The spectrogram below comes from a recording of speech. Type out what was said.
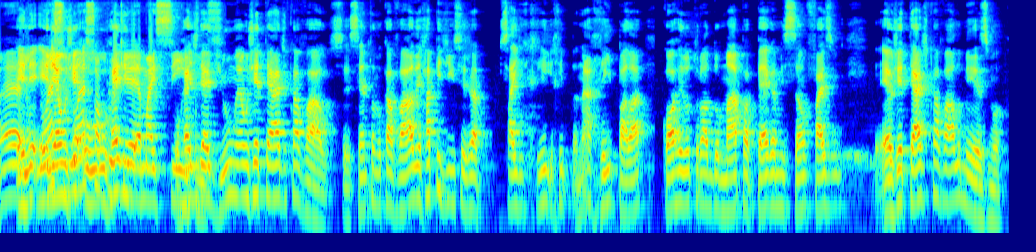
É, ele, ele é, é, um, não é só o Red, é mais simples. O Red Dead 1 é um GTA de cavalo. Você senta no cavalo e rapidinho você já sai ri, ri, na ripa lá, corre do outro lado do mapa, pega a missão, faz. É o GTA de cavalo mesmo.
